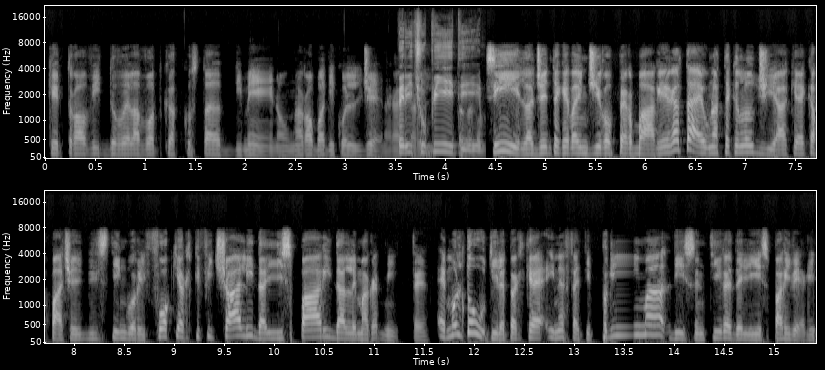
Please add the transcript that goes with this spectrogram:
che trovi dove la vodka costa di meno, una roba di quel genere. Per, per i ciupiti. Per... Sì, la gente che va in giro per bar. In realtà realtà è una tecnologia che è capace di distinguere i fuochi artificiali dagli spari dalle marmitte. È molto utile perché in effetti prima di sentire degli spari veri,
